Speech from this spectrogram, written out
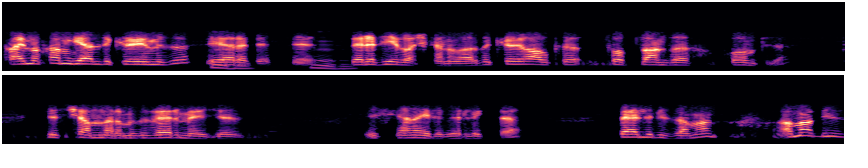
Kaymakam geldi köyümüze ziyaret Hı -hı. etti. Hı. Belediye başkanı vardı. Köy halkı toplandı komple. Biz çamlarımızı vermeyeceğiz isyanıyla birlikte. Belli bir zaman ama biz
